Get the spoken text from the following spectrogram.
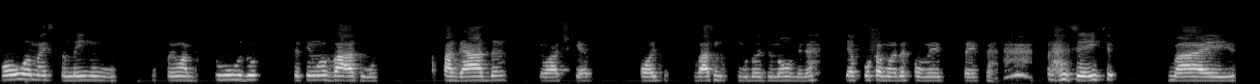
boa, mas também não, foi um absurdo. Você tem uma Vasmo apagada, eu acho que é, pode, Vasmo mudou de nome, né? E a pouco Amanda comenta isso aí pra, pra gente, mas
